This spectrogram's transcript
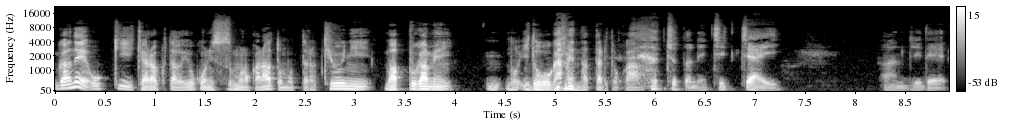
がね、大きいキャラクターが横に進むのかなと思ったら、急にマップ画面の移動画面になったりとか、ちょっとね、ちっちゃい感じで。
